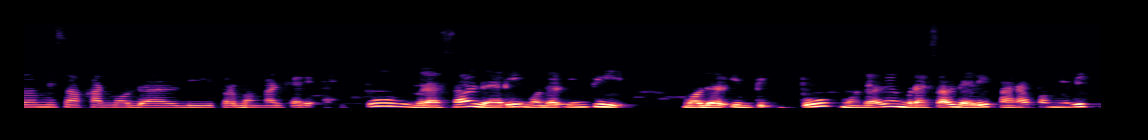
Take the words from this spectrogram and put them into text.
Kalau misalkan modal di perbankan syariah itu berasal dari modal inti. Modal inti itu modal yang berasal dari para pemilik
